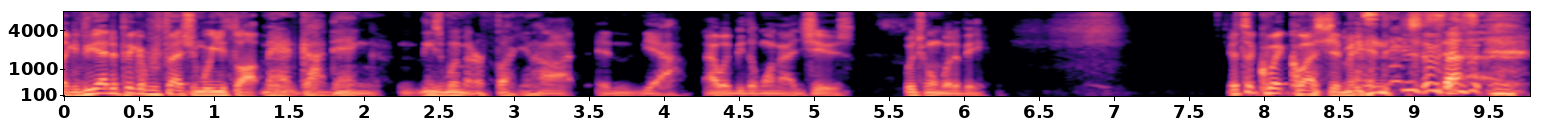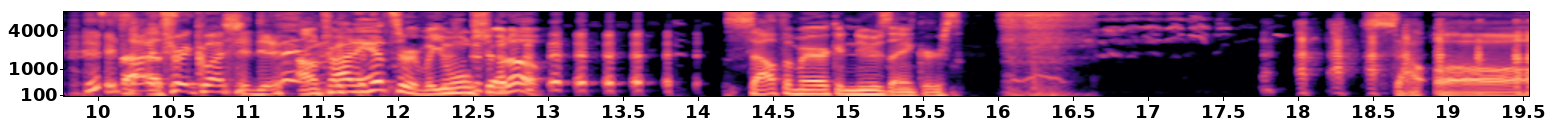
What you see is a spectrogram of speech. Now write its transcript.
Like if you had to pick a profession where you thought, man, god dang, these women are fucking hot, and yeah, that would be the one I'd choose. Which one would it be? It's a quick question, man. It's, just- it's- it's not a trick question, dude. I'm trying to answer it, but you won't shut up. South American news anchors. So, oh, all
